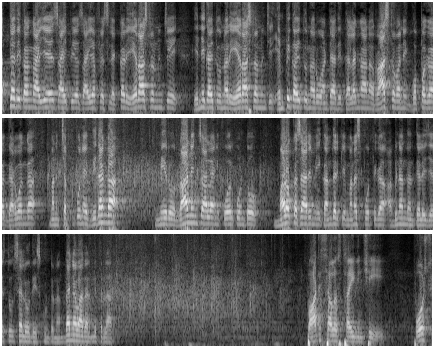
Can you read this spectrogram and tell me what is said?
అత్యధికంగా ఐఏఎస్ ఐపీఎస్ ఐఎఫ్ఎస్లు ఎక్కడ ఏ రాష్ట్రం నుంచి ఎన్నికైతున్నారు ఏ రాష్ట్రం నుంచి ఎంపిక అవుతున్నారు అంటే అది తెలంగాణ రాష్ట్రం అని గొప్పగా గర్వంగా మనం చెప్పుకునే విధంగా మీరు రాణించాలని కోరుకుంటూ మరొకసారి మీకు అందరికీ మనస్ఫూర్తిగా అభినందన తెలియజేస్తూ సెలవు తీసుకుంటున్నాను. ధన్యవాదాలు మిత్రులారా. పాఠశాల స్థాయి నుంచి పోస్ట్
